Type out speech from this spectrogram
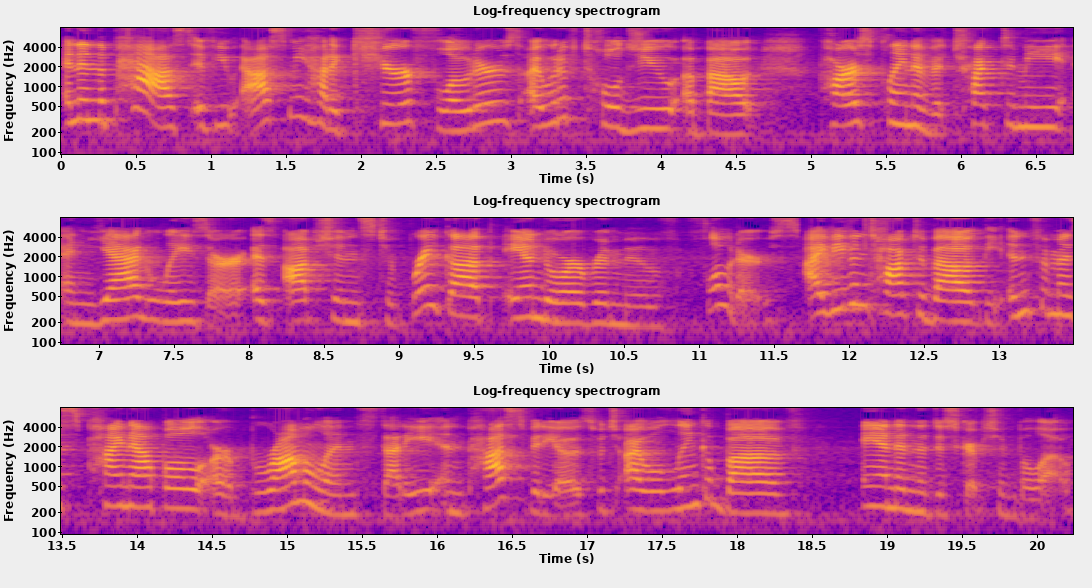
And in the past, if you asked me how to cure floaters, I would have told you about pars plana vitrectomy and YAG laser as options to break up and or remove floaters. I've even talked about the infamous pineapple or bromelain study in past videos, which I will link above and in the description below.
